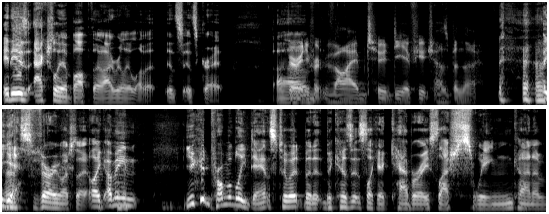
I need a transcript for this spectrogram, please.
it is actually a bop, though. I really love it. It's it's great. Very Um, different vibe to Dear Future Husband, though. yes, very much so. Like, I mean, you could probably dance to it, but it, because it's like a cabaret slash swing kind of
